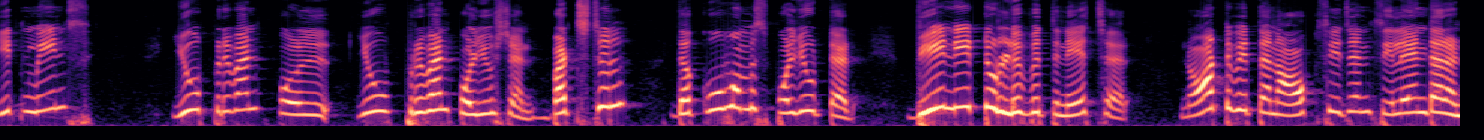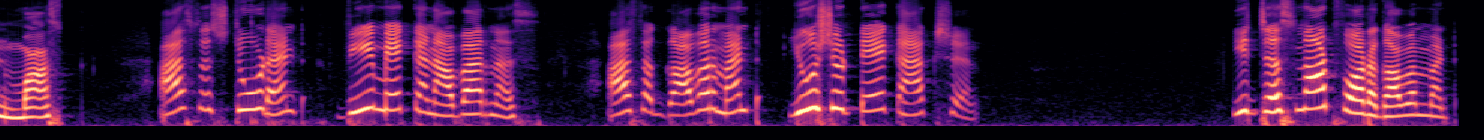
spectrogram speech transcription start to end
it means you prevent you prevent pollution but still the kuvam is polluted. We need to live with nature not with an oxygen cylinder and mask. As a student we make an awareness. As a government you should take action. It's just not for a government.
